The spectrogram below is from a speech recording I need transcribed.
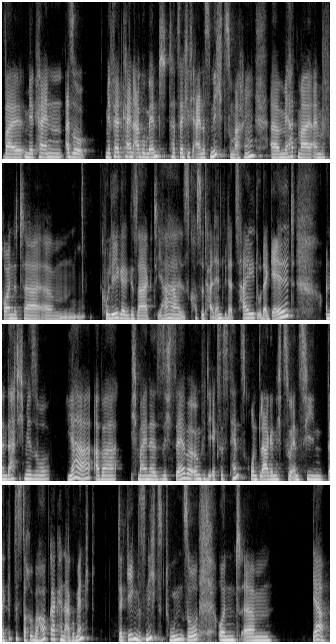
weil mir kein, also mir fällt kein Argument tatsächlich eines nicht zu machen. Ähm, mir hat mal ein befreundeter ähm, Kollege gesagt, ja, es kostet halt entweder Zeit oder Geld. Und dann dachte ich mir so, ja, aber ich meine, sich selber irgendwie die Existenzgrundlage nicht zu entziehen, da gibt es doch überhaupt gar kein Argument dagegen, das nicht zu tun. So und ähm, ja,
